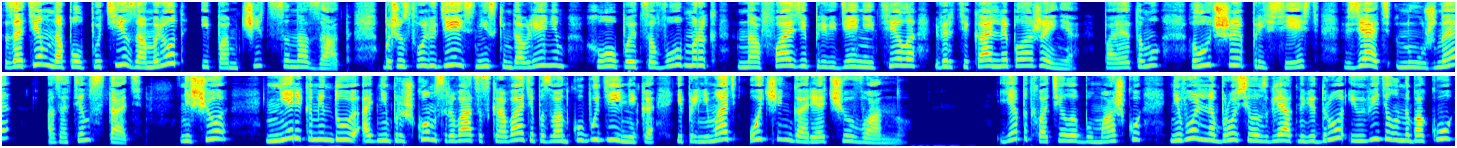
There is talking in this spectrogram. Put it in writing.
затем на полпути замрет и помчится назад. Большинство людей с низким давлением хлопается в обморок на фазе приведения тела в вертикальное положение – Поэтому лучше присесть, взять нужное, а затем встать. Еще не рекомендую одним прыжком срываться с кровати по звонку будильника и принимать очень горячую ванну. Я подхватила бумажку, невольно бросила взгляд на ведро и увидела на боку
